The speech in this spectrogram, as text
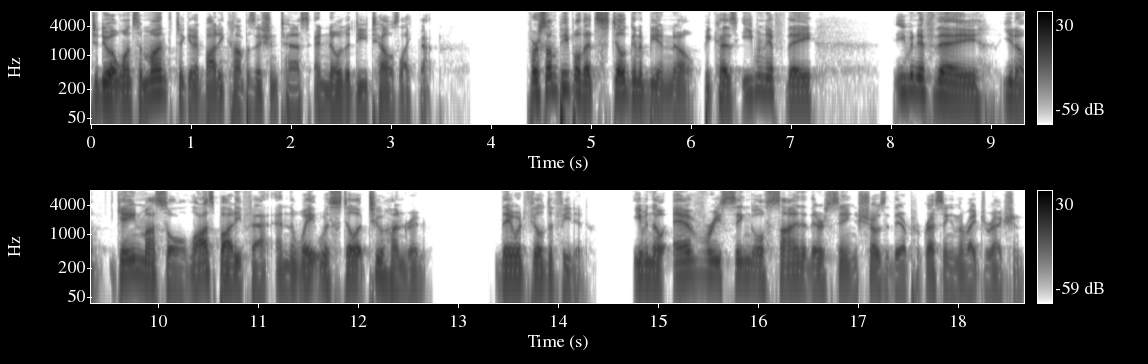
to do it once a month to get a body composition test and know the details like that? For some people, that's still going to be a no because even if they even if they, you know, gain muscle, lost body fat, and the weight was still at 200, they would feel defeated, even though every single sign that they're seeing shows that they are progressing in the right direction.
